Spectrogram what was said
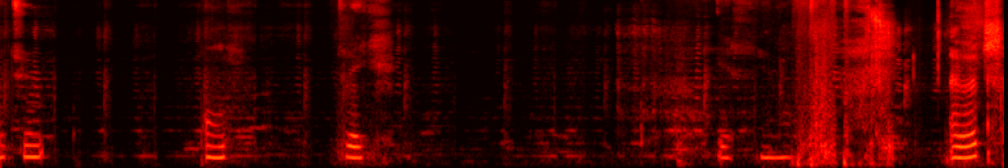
Açayım. Al. Direkt. Yes, yine. Evet.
